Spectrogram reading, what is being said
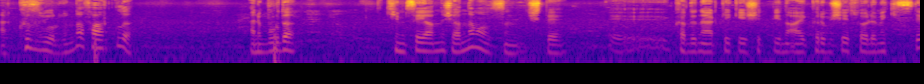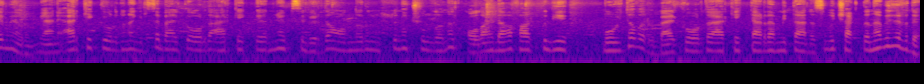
yani kız yurdunda farklı. Hani burada kimse yanlış anlamasın işte e, kadın erkek eşitliğine aykırı bir şey söylemek istemiyorum. Yani erkek yurduna girse belki orada erkeklerin hepsi birden onların üstüne çullanır. Olay daha farklı bir boyuta varır. Belki orada erkeklerden bir tanesi bıçaklanabilirdi.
